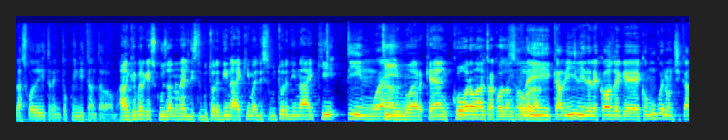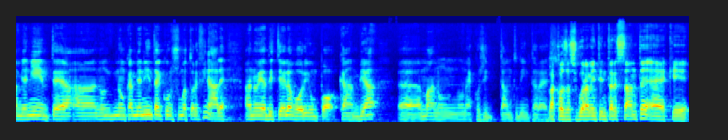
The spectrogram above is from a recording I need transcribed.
la squadra di Trento, quindi tanta roba. Anche perché, scusa, non è il distributore di Nike, ma il distributore di Nike Teamwear. Teamwear, che è ancora un'altra cosa Sono ancora. dei cavigli, delle cose che comunque non ci cambia niente, a- non, non cambia niente al consumatore finale, a noi addetti ai lavori un po' cambia, eh, ma non, non è così tanto di interesse. La cosa sicuramente interessante è che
